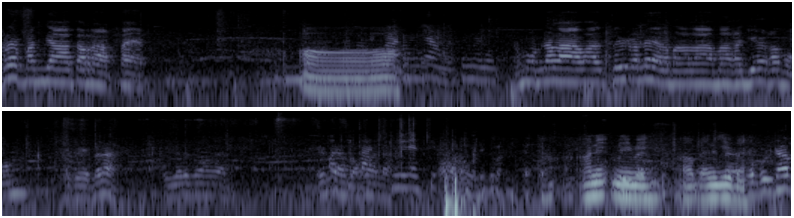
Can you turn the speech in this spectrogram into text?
นี่แหละเรียกปัญญาตลาดแตกอ๋อทุกอย่างใช่ไหมลูกของผมดารามาซื้อกันแน่มาดารามากันเยอะครับผมโอเคไหมล่ะไปเยอะเลยกันเอ้ยไม่เอาสองพันนะมีเงินสิบอันนี้มีมีเอาแบงค์ยี่ไปขอบคุณครับ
